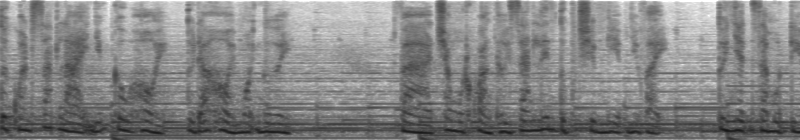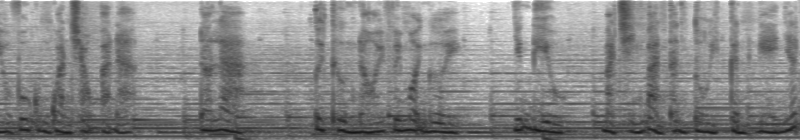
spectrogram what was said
tôi quan sát lại những câu hỏi tôi đã hỏi mọi người. Và trong một khoảng thời gian liên tục chiêm nghiệm như vậy, tôi nhận ra một điều vô cùng quan trọng bạn ạ. Đó là tôi thường nói với mọi người những điều mà chính bản thân tôi cần nghe nhất.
